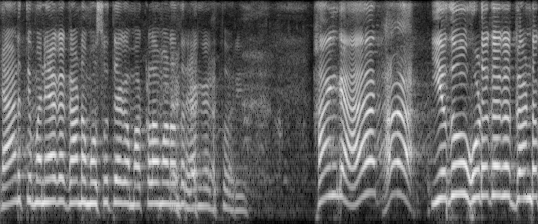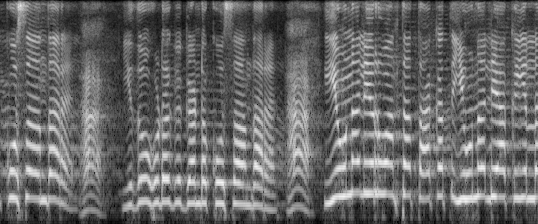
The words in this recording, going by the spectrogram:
ಹೆಣ್ತಿ ಮನ್ಯಾಗ ಗಂಡ ಮಸೂತ್ಯಾಗ ಮಕ್ಕಳ ಮಾಡಂದ್ರೆ ಹೆಂಗಾಗ್ತಾವ್ರಿ ಹಂಗ ಇದು ಹುಡುಗ ಗಂಡ ಕೂಸ ಅಂದಾರ. ಇದು ಹುಡುಗ ಗಂಡ ಕೂಸ ಅಂದಾರ. ಇವನಲ್ಲಿ ಇರುವಂತ ತಾಕತ್ ಇವನಲ್ಲಿ ಯಾಕೆ ಇಲ್ಲ?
